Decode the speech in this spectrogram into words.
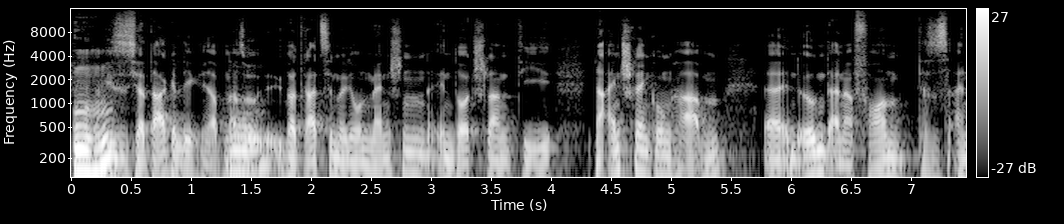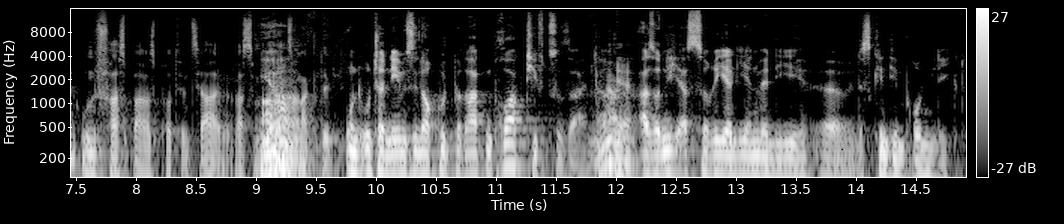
mhm. wie Sie es ja dargelegt haben, also mhm. über 13 Millionen Menschen in Deutschland, die eine Einschränkung haben äh, in irgendeiner Form, das ist ein unfassbares Potenzial, was im ja. Arbeitsmarkt liegt. Und Unternehmen sind auch gut beraten, proaktiv zu sein. Ne? Ja. Also nicht erst zu reagieren, wenn die, äh, das Kind im Brunnen liegt.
